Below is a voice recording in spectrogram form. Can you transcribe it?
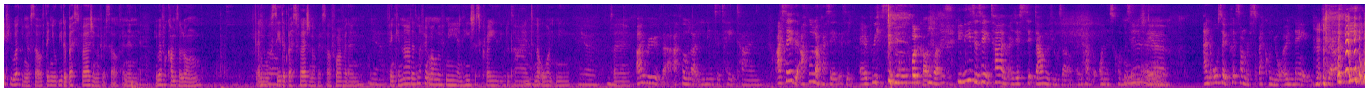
if you work on yourself, then you'll be the best version of yourself, and then Yeah. whoever comes along, then you'll see the best version of yourself rather than Yeah. thinking, nah, there's nothing wrong with me, and he's just crazy all the time to not want me. Yeah. So I agree with that. I feel like you need to take time. I say that. I feel like I say this in every single podcast, but you need to take time and just sit down with yourself and have an honest conversation. Yeah. And also put some respect on your own name. you know what I mean?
